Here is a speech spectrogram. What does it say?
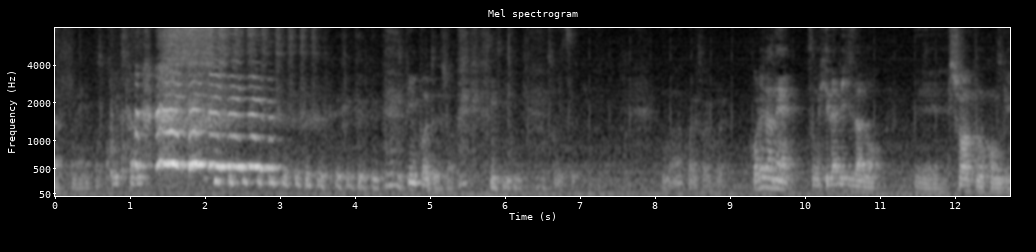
だとねこいつだねピンポイントでしょ。こいつ。うわこれこれこれ。これがねその左膝の、えー、諸悪の根源。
